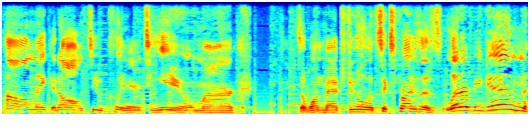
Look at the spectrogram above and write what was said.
I'll make it all too clear to you, Mark. It's a one-match duel with six prizes. Let it begin!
